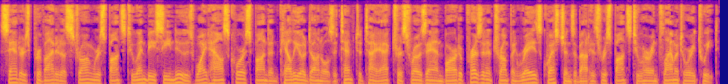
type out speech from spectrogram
Sanders provided a strong response to NBC News White House correspondent Kelly O'Donnell's attempt to tie actress Roseanne Barr to President Trump and raise questions about his response to her inflammatory tweet.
